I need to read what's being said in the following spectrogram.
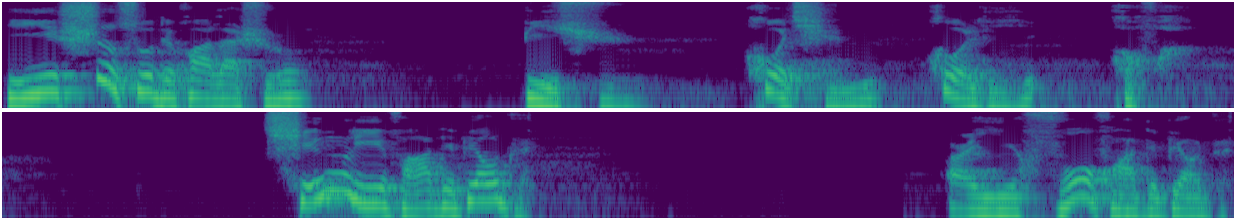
以世俗的话来说。必须或情或理或法，情理法的标准，而以佛法的标准，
